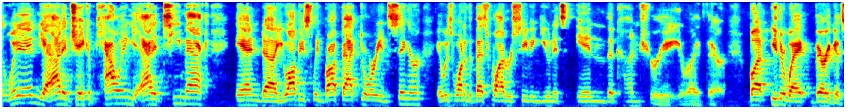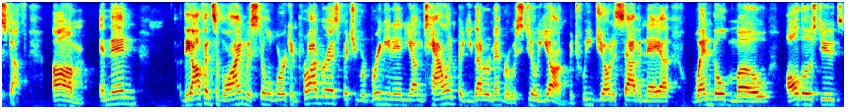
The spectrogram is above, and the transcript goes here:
went in, you added Jacob Cowing, you added T Mac, and uh, you obviously brought back Dorian Singer. It was one of the best wide receiving units in the country right there. But either way, very good stuff. Um, and then the offensive line was still a work in progress, but you were bringing in young talent. But you got to remember, it was still young. Between Jonah Savaiinaea, Wendell Moe, all those dudes,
